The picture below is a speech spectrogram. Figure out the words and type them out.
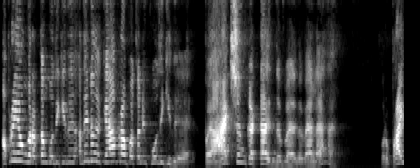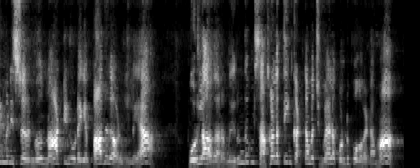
அப்புறம் ஏன் உங்க ரத்தம் கொதிக்குது? அது என்ன கேமரா பார்த்தோன்னே கொதிக்குது. இப்ப ஆக்ஷன் கட்டா இந்த வே- இந்த வேலை? ஒரு பிரைம் மினிஸ்டர் என்பது நாட்டினுடைய பாதுகாவல் இல்லையா? பொருளாதாரம் இருந்தும் சகலத்தையும் கட்டமைச்சு மேல கொண்டு போக வேண்டாமா?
